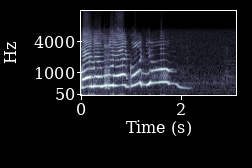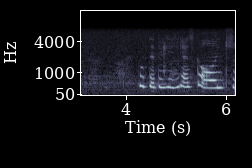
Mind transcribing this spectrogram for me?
Gonią mnie, gonią! Kurde, to się źle skończy.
